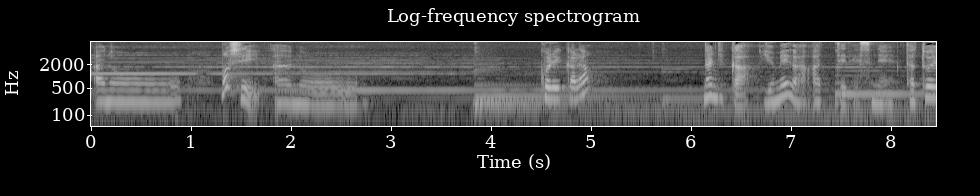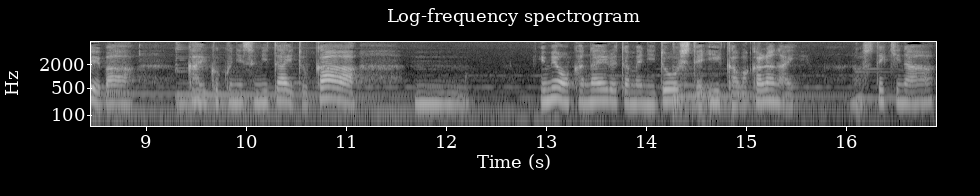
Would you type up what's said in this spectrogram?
あのもしあのこれから何か夢があってですね例えば外国に住みたいとかうん夢を叶えるためにどうしていいかわからないあの素敵な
